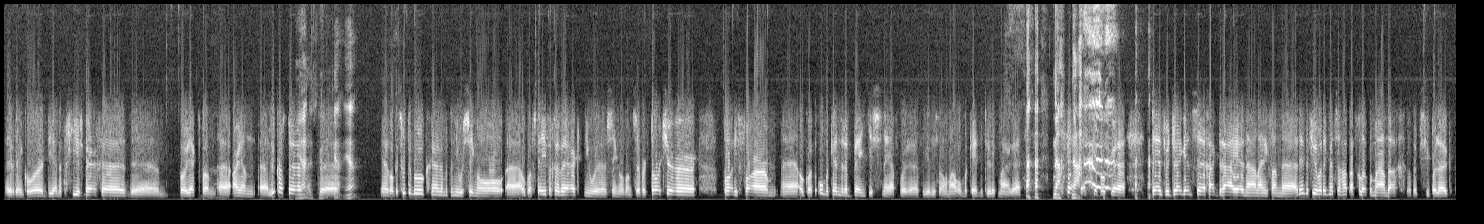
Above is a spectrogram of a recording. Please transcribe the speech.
even denken hoor, Diana Vergiersbergen, de project van Arjan Lucas. Ja, natuurlijk. Ja, ja. ja, Robert Soeterboek met een nieuwe single. ook wat steviger werk. Nieuwe single van Silver Torture. Body Farm. eh, ook wat onbekendere bandjes. Nou ja, voor, eh, voor jullie is het allemaal onbekend natuurlijk. Maar eh, Nou, nou. ik heb ook Dance with Dragons ga ik draaien. Naar aanleiding van het interview wat ik met ze had afgelopen maandag. Dat was ook super leuk.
